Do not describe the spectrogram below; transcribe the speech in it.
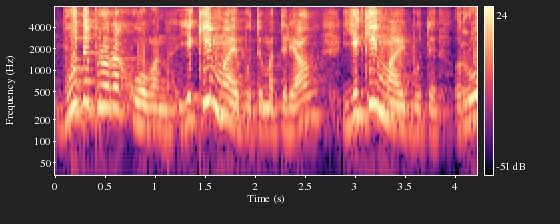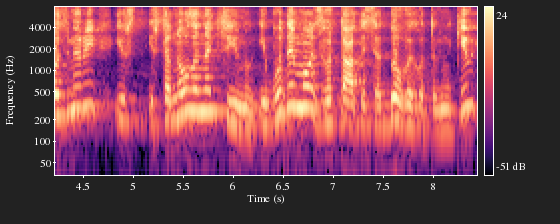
Буде прораховано, який має бути матеріал, які мають бути розміри і і встановлена ціну. І будемо звертатися до виготовників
